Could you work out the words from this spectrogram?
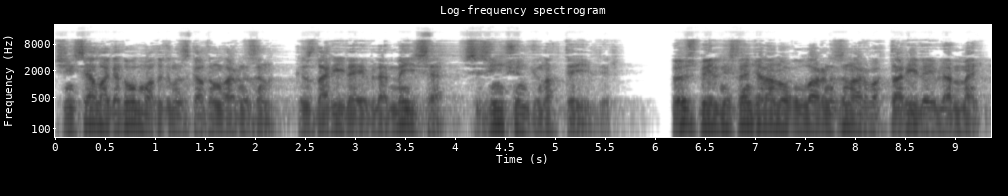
Cinsi əlaqədə olmadığınız qadınlarınızın qızları ilə evlənmək isə sizin üçün günah deyildir. Öz belinizdən gələn oğullarınızın arvadları ilə evlənmək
